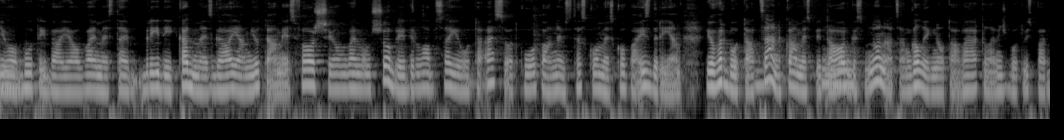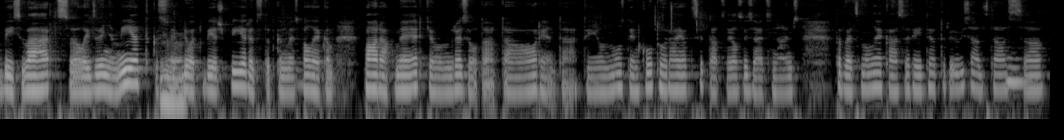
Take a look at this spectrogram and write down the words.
Jo mm. būtībā jau vai mēs tajā brīdī, kad mēs gājām, jutāmies forši, un vai mums šobrīd ir laba sajūta, esot kopā, nevis tas, ko mēs kopā izdarījām. Jo varbūt tā mm. cena, kā mēs pie tā mm. orgasma nonācām, galīgi nav tā vērta, lai viņš būtu vispār bijis vērts eh, līdz viņam iet, kas Jā. ir ļoti bieži pieredze, tad, kad mēs paliekam pārāk mērķa un rezultātā orientēti. Un mūsdienu kultūrā jau tas ir tāds liels izaicinājums. Tāpēc man liekas, arī tev tur ir visādas tās. Mm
